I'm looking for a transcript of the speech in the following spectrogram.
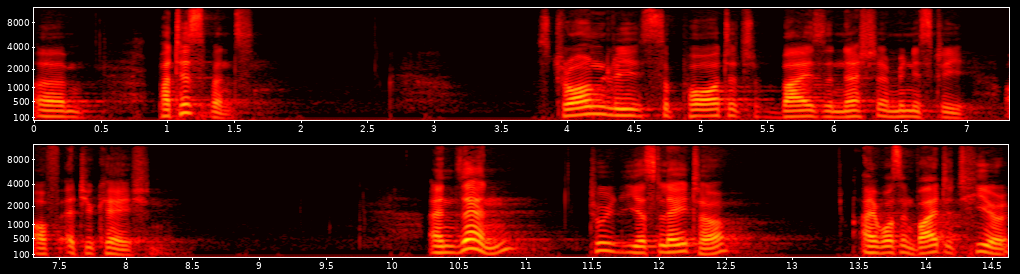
um, participants, strongly supported by the National Ministry of Education. And then, two years later, I was invited here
